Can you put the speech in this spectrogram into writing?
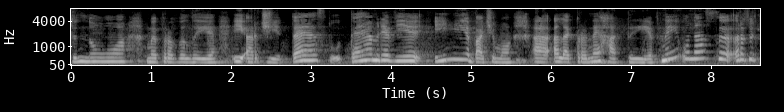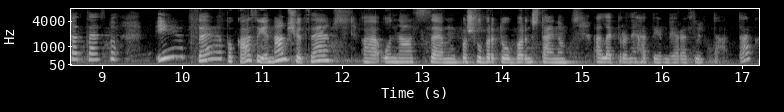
дно, ми провели ERG-тест у темряві, і бачимо е, електронегативний у нас результат тесту. І це показує нам, що це у нас ем, по Шуберту Борнштайну електронегативний результат. Так?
